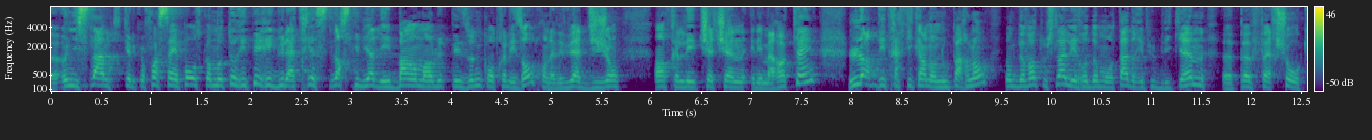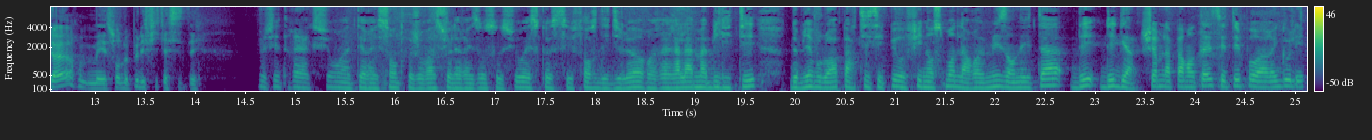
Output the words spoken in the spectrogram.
euh, un islam qui quelquefois s'impose comme autorité régulatrice lorsqu'il y a des bandes en lutte les unes contre les autres. On l'avait vu à Dijon entre les Tchétchènes et les Marocains. L'ordre des trafiquants dont nous parlons. Donc devant tout cela, les rodomontades républicaines euh, peuvent faire chaud au cœur, mais sont de peu d'efficacité. Petite réaction intéressante que je vois sur les réseaux sociaux. Est-ce que ces forces des dealers auraient l'amabilité de bien vouloir participer au financement de la remise en état des dégâts? Ferme la parenthèse, c'était pour rigoler.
